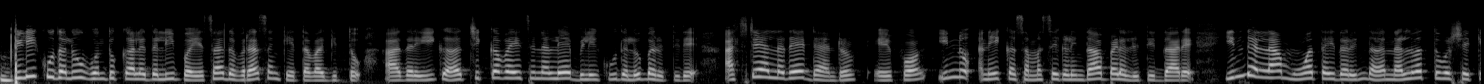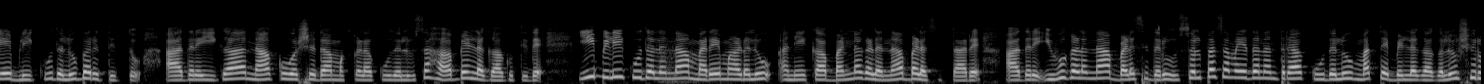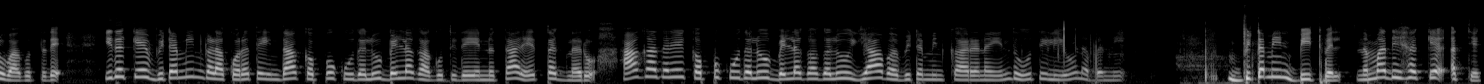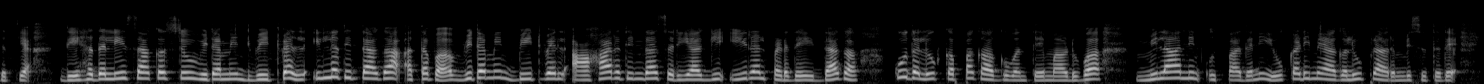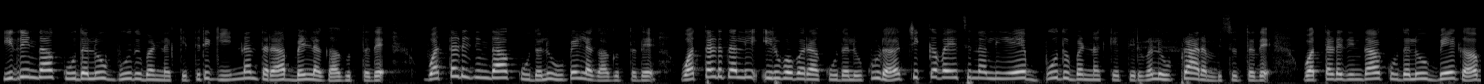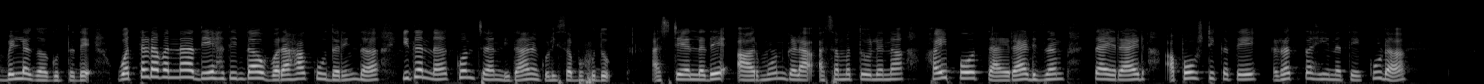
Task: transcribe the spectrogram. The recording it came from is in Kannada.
ಬಿಳಿ ಕೂದಲು ಒಂದು ಕಾಲದಲ್ಲಿ ವಯಸ್ಸಾದವರ ಸಂಕೇತವಾಗಿತ್ತು. ಆದರೆ ಈಗ ಚಿಕ್ಕ ವಯಸ್ಸಿನಲ್ಲೇ ಬಿಳಿ ಕೂದಲು ಬರುತ್ತಿದೆ. ಅಷ್ಟೇ ಅಲ್ಲದೆ ಡ್ಯಾಂಡ್ರಫ್ ಏಫಾಲ್ ಫಾಲ್ ಇನ್ನೂ ಅನೇಕ ಸಮಸ್ಯೆಗಳಿಂದ ಬಳಲುತ್ತಿದ್ದಾರೆ. ಹಿಂದೆಲ್ಲ ಮೂವತ್ತೈದರಿಂದ ನಲವತ್ತು ವರ್ಷಕ್ಕೆ ಬಿಳಿ ಕೂದಲು ಬರುತ್ತಿತ್ತು. ಆದರೆ ಈಗ ನಾಲ್ಕು ವರ್ಷದ ಮಕ್ಕಳ ಕೂದಲು ಸಹ ಬೆಳ್ಳಗಾಗುತ್ತಿದೆ. ಈ ಬಿಳಿ ಕೂದಲನ್ನು ಮರೆ ಮಾಡಲು ಅನೇಕ ಬಣ್ಣಗಳನ್ನು ಬಳಸುತ್ತಾರೆ. ಆದರೆ ಇವುಗಳನ್ನು ಬಳಸಿದರೂ ಸ್ವಲ್ಪ ಸಮಯದ ನಂತರ ಕೂದಲು ಮತ್ತೆ ಬೆಳ್ಳಗಾಗಲು ಶುರುವಾಗುತ್ತದೆ. ಇದಕ್ಕೆ ವಿಟಮಿನ್ಗಳ ಕೊರತೆಯಿಂದ ಕಪ್ಪು ಕೂದಲು ಬೆಳ್ಳಗಾಗುತ್ತಿದೆ ಎನ್ನುತ್ತಾರೆ ತಜ್ಞರು. ಹಾಗಾದರೆ ಕಪ್ಪು ಕೂದಲು ಬೆಳ್ಳಗಾಗಲು ಯಾವ ವಿಟಮಿನ್ ಕಾರಣ ಎಂದು ತಿಳಿಯೋಣ ಬನ್ನಿ. ವಿಟಮಿನ್ ಬಿ ಟ್ವೆಲ್ ನಮ್ಮ ದೇಹಕ್ಕೆ ಅತ್ಯಗತ್ಯ. ದೇಹದಲ್ಲಿ ಸಾಕಷ್ಟು ವಿಟಮಿನ್ ಬಿ ಟ್ವೆಲ್ ಇಲ್ಲದಿದ್ದಾಗ ಅಥವಾ ವಿಟಮಿನ್ ಬಿ ಟ್ವೆಲ್ ಆಹಾರದಿಂದ ಸರಿಯಾಗಿ ಹೀರಲ್ಪಡದೇ ಇದ್ದಾಗ ಕೂದಲು ಕಪ್ಪಗಾಗುವಂತೆ ಮಾಡುವ ಮಿಲಾನಿನ್ ಉತ್ಪಾದನೆಯು ಕಡಿಮೆಯಾಗಲು ಪ್ರಾರಂಭಿಸುತ್ತದೆ. ಇದರಿಂದ ಕೂದಲು ಬೂದು ಬಣ್ಣಕ್ಕೆ ತಿರುಗಿ ನಂತರ ಬೆಳ್ಳಗಾಗುತ್ತದೆ. ಒತ್ತಡದಿಂದ ಕೂದಲು ಬೆಳ್ಳಗಾಗುತ್ತದೆ. ಒತ್ತಡದಲ್ಲಿ ಇರುವವರ ಕೂದಲು ಕೂಡ ಚಿಕ್ಕ ವಯಸ್ಸಿನಲ್ಲಿಯೇ ಬೂದು ಬಣ್ಣಕ್ಕೆ ತಿರುಗಲು ಪ್ರಾರಂಭಿಸುತ್ತದೆ. ಒತ್ತಡದಿಂದ ಕೂದಲು ಬೇಗ ಬೆಳ್ಳಗಾಗುತ್ತದೆ. ಒತ್ತಡವನ್ನು ದೇಹದಿಂದ ಹೊರಹಾಕುವುದರಿಂದ ಇದನ್ನು ಕೊಂಚ ನಿಧಾನಗೊಳಿಸಬಹುದು. ಅಷ್ಟೇ ಅಲ್ಲದೆ ಹಾರ್ಮೋನ್ಗಳ ಅಸಮತೋಲನ ಹೈಪೋಥೈರಾಯ್ಡಿಸಮ್ ಥೈರಾಯ್ಡ್ ಅಪೌಷ್ಟಿಕತೆ, ರಕ್ತಹೀನತೆ ಕೂಡ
